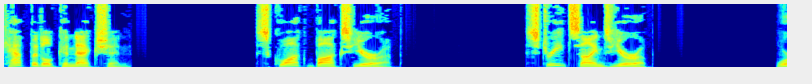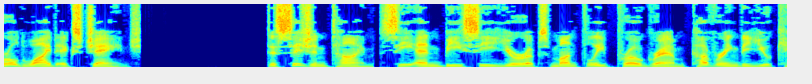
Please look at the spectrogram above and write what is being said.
Capital Connection Squawk Box Europe Street Signs Europe Worldwide Exchange Decision Time CNBC Europe's monthly program covering the UK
